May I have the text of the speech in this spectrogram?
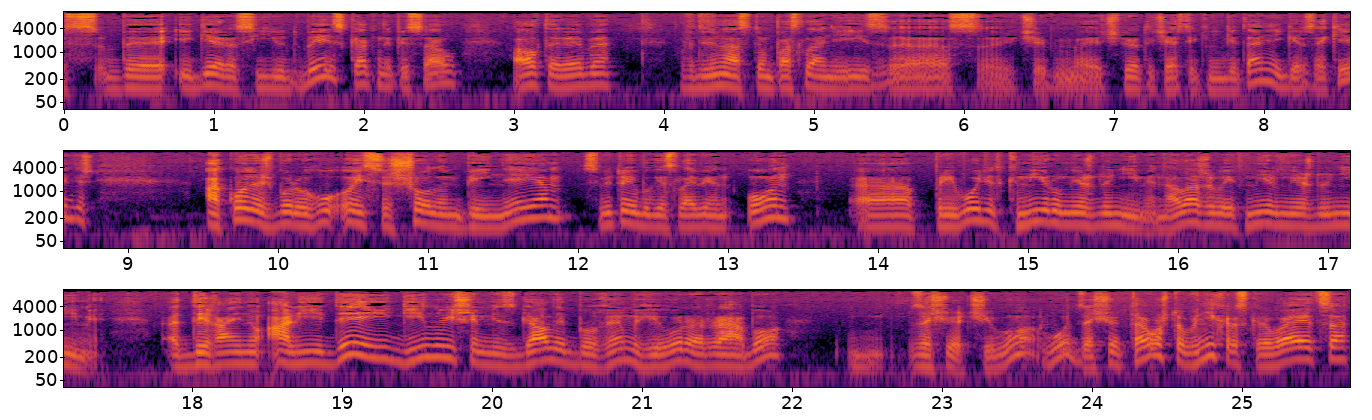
с б игерас юдбейс, как написал Алтеребе в 12 послании из четвертой части книги Тани, Герзакедиш, а Кодыш Боругу Ойсе Шолом Бейнеям, Святой Благословен Он, э, приводит к миру между ними, налаживает мир между ними. Дыгайну аль едей гилуиши мизгалы богем геора рабо, за счет чего? Вот за счет того, что в них раскрывается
